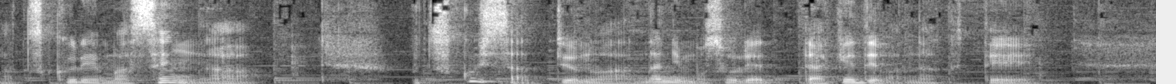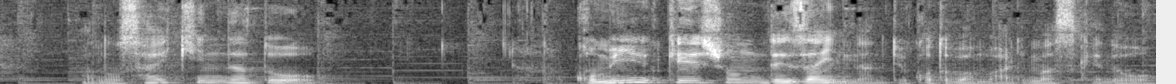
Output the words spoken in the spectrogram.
まあ、作れませんが美しさっていうのは何もそれだけではなくてあの最近だとコミュニケーションデザインなんていう言葉もありますけど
